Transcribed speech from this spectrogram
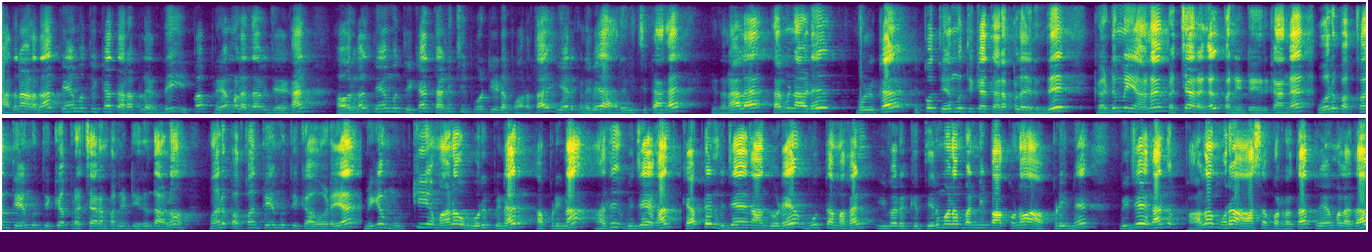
அதனாலதான் தேமுதிக தரப்புல இருந்து இப்ப பிரேமலதா விஜயகாந்த் அவர்கள் தேமுதிக தனிச்சு போட்டியிட போறதா ஏற்கனவே அறிவிச்சிட்டாங்க. இதனால தமிழ்நாடு முழுக்க இப்போ தேமுதிக தரப்புல இருந்து கடுமையான பிரச்சாரங்கள் பண்ணிட்டு இருக்காங்க. ஒரு பக்கம் தேமுதிக பிரச்சாரம் பண்ணிட்டு இருந்தாலும் மறுபக்கம் தேமுதிகவுடைய மிக முக்கியமான உறுப்பினர் அப்படின்னா அது விஜயகாந்த். கேப்டன் விஜயகாந்துடைய மூத்த மகன் இவருக்கு திருமணம் பண்ணி பார்க்கணும் அப்படின்னு விஜயகாந்த் பல முறை ஆசைப்படுறதா பிரேமலதா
